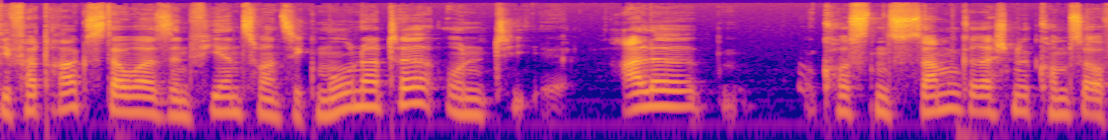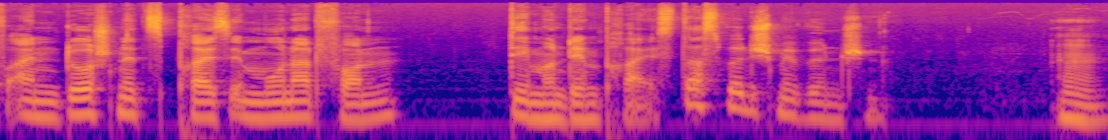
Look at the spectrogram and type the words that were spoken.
die Vertragsdauer sind 24 Monate und alle Kosten zusammengerechnet kommst du auf einen Durchschnittspreis im Monat von dem und dem Preis. Das würde ich mir wünschen. Hm.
